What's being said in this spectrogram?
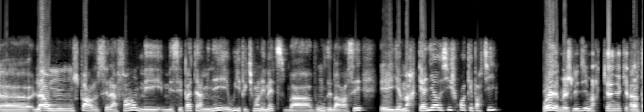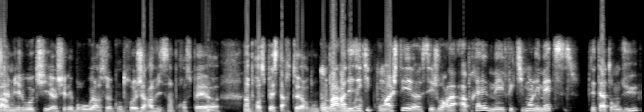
Euh, là où on se parle, c'est la fin, mais, mais c'est pas terminé. Et oui, effectivement, les Mets bah, vont se débarrasser. Et il y a Marc Cagna aussi, je crois, qui est parti. Ouais, mais je l'ai dit, Marc Cagna qui est Ah, parti à pardon. Milwaukee chez les Brewers contre Jarvis, un prospect, euh, un prospect starter. Donc, On parlera donc des voilà. équipes qui ont acheté ces joueurs-là après, mais effectivement, les Mets, c'était attendu.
